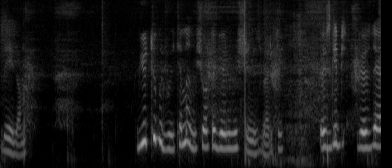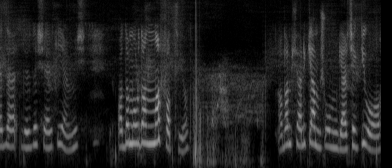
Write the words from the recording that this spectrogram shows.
Değil ama. YouTuber bu tamam? Şorta görmüşsünüz belki. Özge Gözde ya da Gözde şarkı yemiş. Adam oradan laf atıyor. Adam şarkı yapmış oğlum gerçek değil o.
